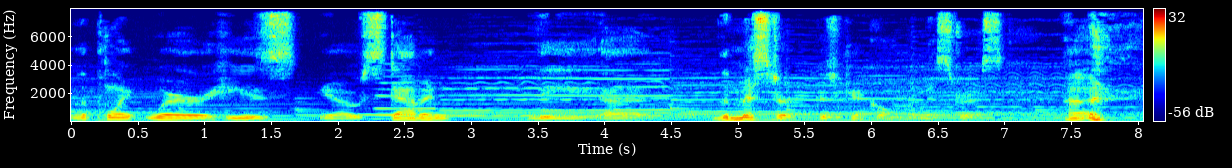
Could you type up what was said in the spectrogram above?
the point where he's you know stabbing the uh, the Mister because you can't call him a mistress uh,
